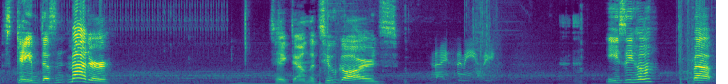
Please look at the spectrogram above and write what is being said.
This game doesn't matter. Take down the two guards. Nice and easy. Easy, huh? Bap.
